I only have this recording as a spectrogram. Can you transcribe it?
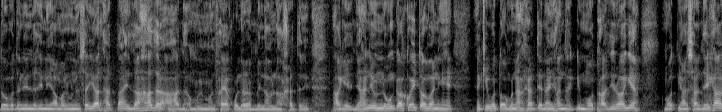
توبۃ الزین یا ملون سید حتیٰ اضاحہ ذرا احدہ فیق الرب اللہ خطر۔ آگے، جہاں جی ان لوگوں کا کوئی توبہ نہیں ہے کہ وہ تو گناہ کرتے رہے یہاں تک کہ موت حاضر ہو گیا۔ موت کے آثار دیکھا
